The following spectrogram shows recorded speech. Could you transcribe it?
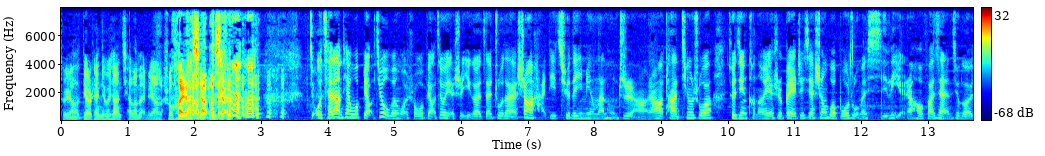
对，然后第二天就会像钱老板这样说话要想一想。就我前两天我表舅问我说，我表舅也是一个在住在上海地区的一名男同志啊，然后他听说最近可能也是被这些生活博主们洗礼，然后发现这个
